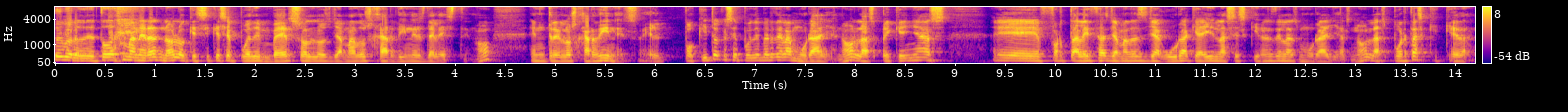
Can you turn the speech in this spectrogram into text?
bueno, de todas maneras, ¿no? Lo que sí que se pueden ver son los llamados jardines del este, ¿no? Entre los jardines, el poquito que se puede ver de la muralla, ¿no? Las pequeñas eh, fortalezas llamadas Yagura que hay en las esquinas de las murallas, ¿no? Las puertas que quedan,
